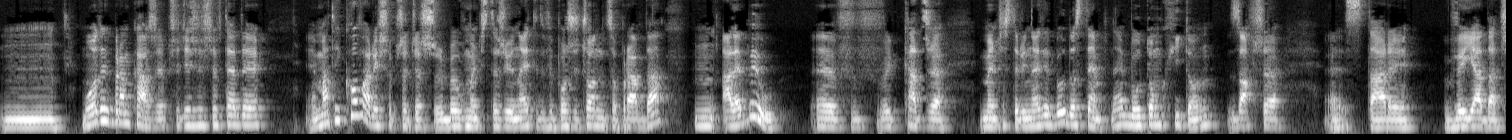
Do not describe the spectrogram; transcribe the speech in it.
mm, młodych bramkarzy, przecież jeszcze wtedy Matej Kowar jeszcze przecież był w Manchester United, wypożyczony co prawda, mm, ale był y, w, w kadrze Manchester United, był dostępny, był Tom Hitton, zawsze stary wyjadacz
